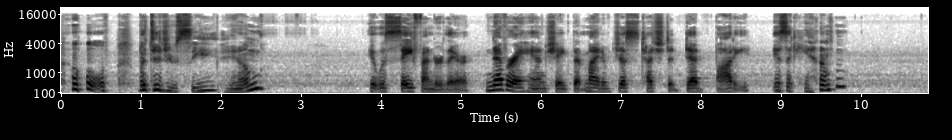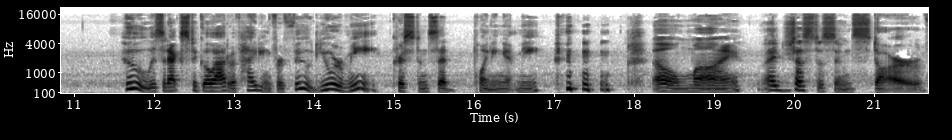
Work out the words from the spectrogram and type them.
but did you see him? It was safe under there. Never a handshake that might have just touched a dead body. Is it him? Who is next to go out of hiding for food, you or me? Kristen said, pointing at me. oh my, I'd just as soon starve.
